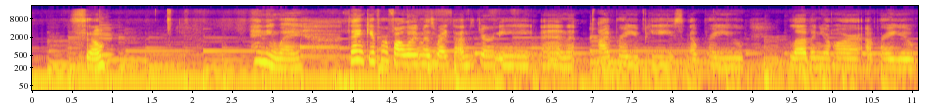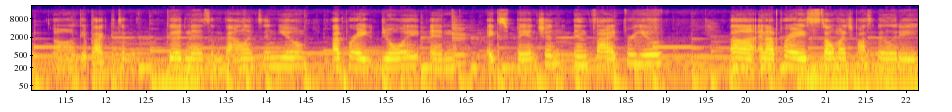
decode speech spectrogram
so, Anyway, thank you for following Ms. Right Time's journey, and I pray you peace. I pray you love in your heart. I pray you um, get back to goodness and balance in you. I pray joy and expansion inside for you. Uh, and I pray so much possibility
